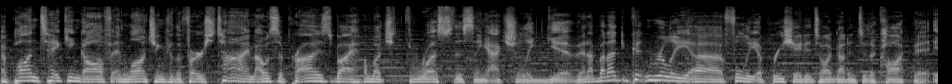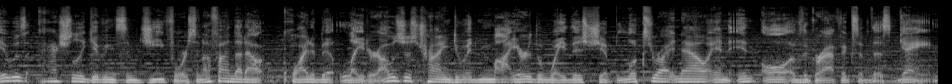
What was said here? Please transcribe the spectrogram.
Upon taking off and launching for the first time, I was surprised by how much thrust this thing actually give, and but I couldn't really uh, fully appreciate it until I got into the cockpit. It was actually giving some G-force, and I found that out quite a bit later. I was just trying to admire the way this ship looks right now and in all of the graphics of this game.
